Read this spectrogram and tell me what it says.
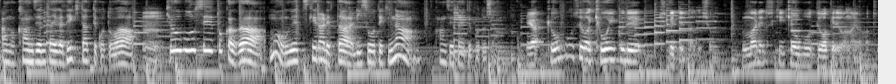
あの完全体ができたってことはうん。凶暴性とかがもう植え付けられた理想的な完成体ってことじゃん。いや凶暴性は教育でつけてたでしょ。生まれつき凶暴ってわけではないはず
